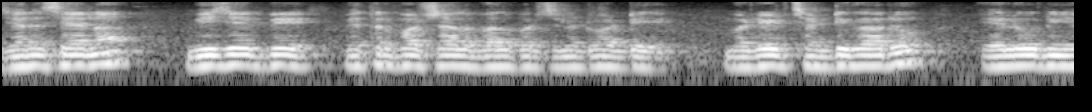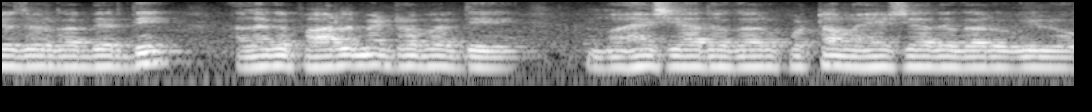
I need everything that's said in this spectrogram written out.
జనసేన బీజేపీ మిత్రపక్షాలు బలపరిచినటువంటి బడేటి చంటి గారు ఏలూరు నియోజకవర్గ అభ్యర్థి అలాగే పార్లమెంటర్ అభ్యర్థి మహేష్ యాదవ్ గారు పుట్టా మహేష్ యాదవ్ గారు వీళ్ళు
